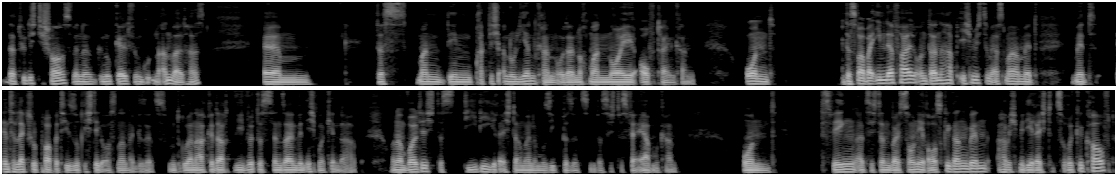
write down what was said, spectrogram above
natürlich die Chance, wenn du genug Geld für einen guten Anwalt hast, ähm, dass man den praktisch annullieren kann oder nochmal neu aufteilen kann. Und das war bei ihm der Fall. Und dann habe ich mich zum ersten Mal mit, mit Intellectual Property so richtig auseinandergesetzt und drüber nachgedacht, wie wird das denn sein, wenn ich mal Kinder habe? Und dann wollte ich, dass die die Rechte an meiner Musik besitzen, dass ich das vererben kann. Und deswegen, als ich dann bei Sony rausgegangen bin, habe ich mir die Rechte zurückgekauft,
